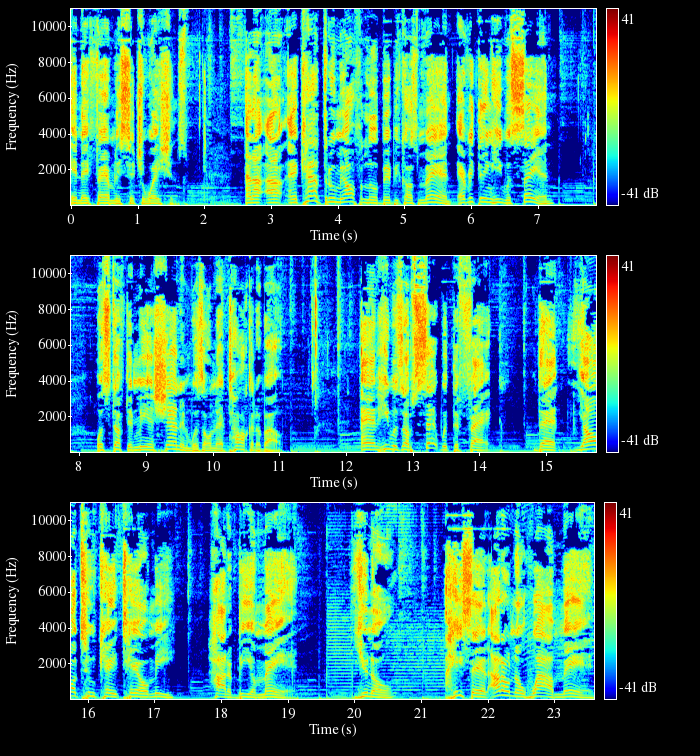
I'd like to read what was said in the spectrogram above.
in their family situations. And I, I it kind of threw me off a little bit because man, everything he was saying was stuff that me and Shannon was on there talking about. And he was upset with the fact that y'all two can't tell me how to be a man. You know, he said, I don't know why a man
